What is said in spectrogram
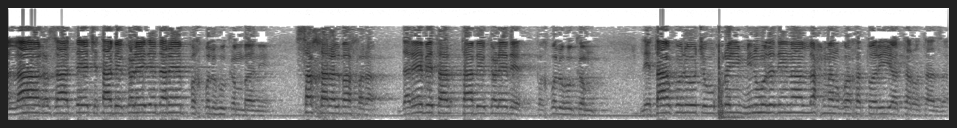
الله غزاد ته چې تابع کړي دې درې په خپل حکم باندې سخر البحر درې به تابع کړي دې په خپل حکم لتاکلوا چې وخورئ منه د دینه لحمن غوخه طریه تر تازه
